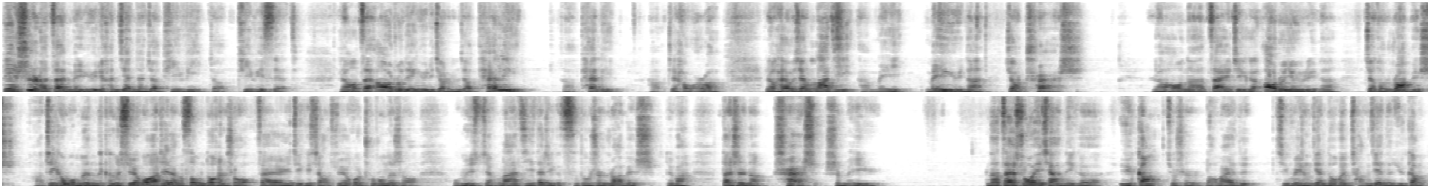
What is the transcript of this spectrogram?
电视呢在美语里很简单，叫 TV，叫 TV set。然后在澳洲的英语里叫什么叫 telly 啊，telly 好，这好玩吧？然后还有像垃圾啊，美美语呢叫 trash。然后呢，在这个澳洲英语里呢叫做 rubbish。啊，这个我们可能学过啊，这两个词我们都很熟。在这个小学或初中的时候，我们讲垃圾的这个词都是 rubbish，对吧？但是呢，trash 是美语。那再说一下那个浴缸，就是老外的这个卫生间都会常见的浴缸。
